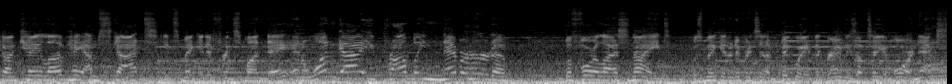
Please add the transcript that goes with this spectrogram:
on K-Love. Hey, I'm Scott. It's Make a Difference Monday. And one guy you probably never heard of before last night was making a difference in a big way at the Grammys. I'll tell you more next.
